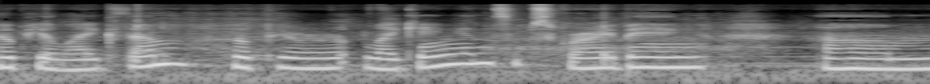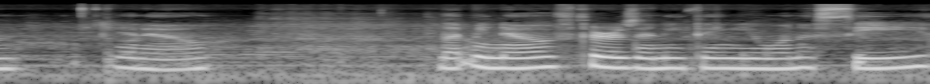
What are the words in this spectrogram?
Hope you like them. Hope you're liking and subscribing. Um, you know, let me know if there's anything you want to see.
